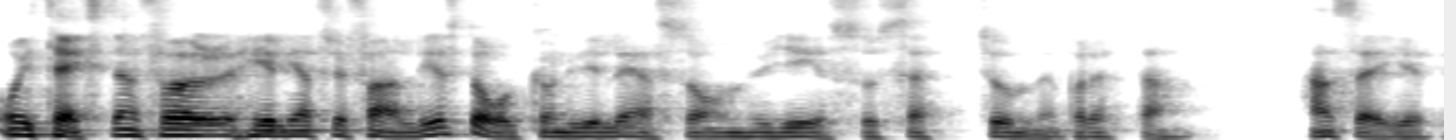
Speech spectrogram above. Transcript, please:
Och i texten för heliga Trefaldiges dag kunde vi läsa om hur Jesus sätter tummen på detta. Han säger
